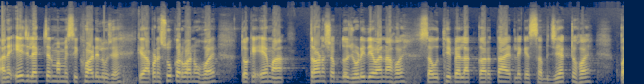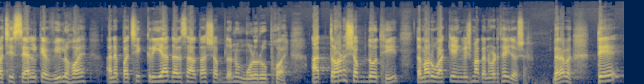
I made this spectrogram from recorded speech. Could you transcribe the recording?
અને એ જ લેક્ચરમાં મેં શીખવાડેલું છે કે આપણે શું કરવાનું હોય, તો કે એમાં ત્રણ શબ્દો જોડી દેવાના હોય. સૌથી પહેલાં કરતા એટલે કે સબ્જેક્ટ હોય, પછી સેલ કે વિલ હોય, અને પછી ક્રિયા દર્શાવતા શબ્દનું મૂળરૂપ હોય. આ ત્રણ શબ્દોથી તમારું વાક્ય ઇંગ્લિશમાં કન્વર્ટ થઈ જશે. બરાબર? તે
